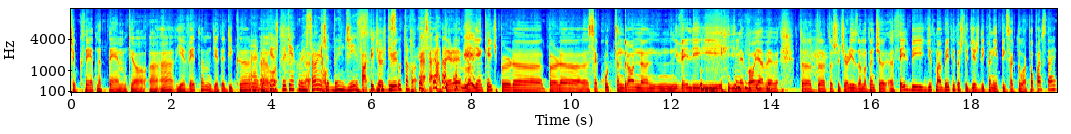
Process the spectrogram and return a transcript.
që kthehet në temë kjo ë uh, uh, je vetëm gjete dikë ë uh, kjo është pyetja kryesore uh, që të bëjnë gjithë fakti që është pyet po, atëherë më vjen keq për uh, për uh, se ku qëndron në niveli i, i nevojave të të të shoqërisë, domethënë që thelbi i gjithë muhabetit është të gjesh dikën në një pikë të caktuar. Po pastaj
